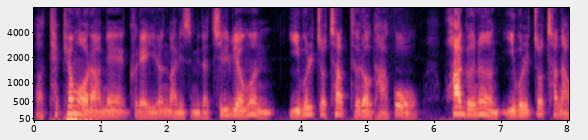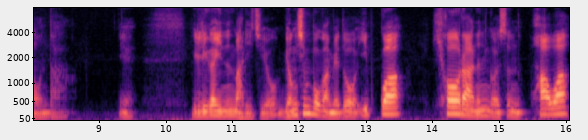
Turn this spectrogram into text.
어, 태평어람에 글에 이런 말이 있습니다. 질병은 입을 쫓아 들어가고 화근은 입을 쫓아 나온다. 예. 일리가 있는 말이지요. 명심보감에도 입과 혀라는 것은 화와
